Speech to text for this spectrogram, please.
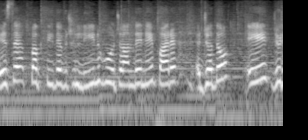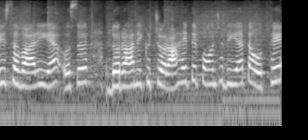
ਇਸ ਭਗਤੀ ਦੇ ਵਿੱਚ ਲੀਨ ਹੋ ਜਾਂਦੇ ਨੇ। ਪਰ ਜਦੋਂ ਇਹ ਜਿਹੜੀ ਸਵਾਰੀ ਹੈ, ਉਸ ਦੌਰਾਨ ਇੱਕ ਚੌਰਾਹੇ ਤੇ ਪਹੁੰਚਦੀ ਹੈ ਤਾਂ ਉੱਥੇ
